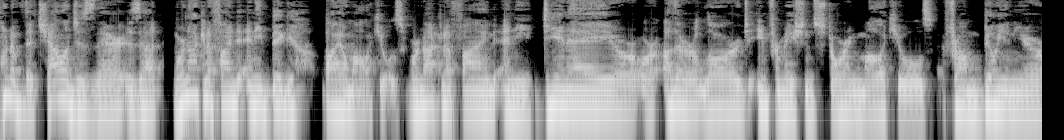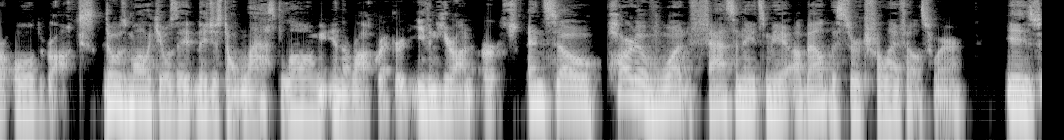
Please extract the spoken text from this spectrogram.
one of the challenges there is that we're not going to find any big biomolecules. We're not going to find any DNA or, or other large information storing molecules from billion year old rocks. Those molecules, they, they just don't last long in the rock record, even here on Earth. And so part of what fascinates me about the search for life elsewhere is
